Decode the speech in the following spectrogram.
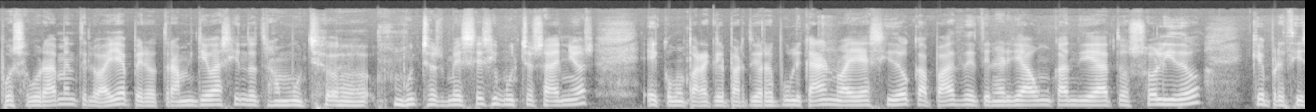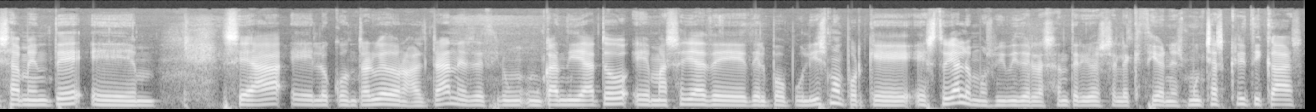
pues seguramente lo haya, pero Trump lleva siendo Trump mucho, muchos meses y muchos años eh, como para que el Partido Republicano no haya sido capaz de tener ya un candidato sólido que precisamente eh, sea eh, lo contrario a Donald Trump, es decir, un, candidato más allá del populismo, porque esto ya lo hemos vivido en las anteriores elecciones. Muchas críticas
